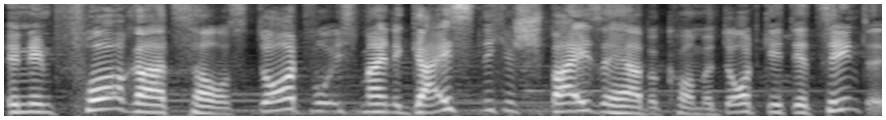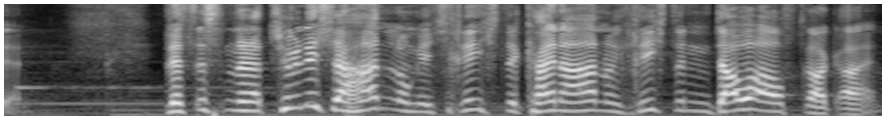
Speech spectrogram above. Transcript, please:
In den Vorratshaus, dort, wo ich meine geistliche Speise herbekomme, dort geht der Zehnte hin. Das ist eine natürliche Handlung. Ich richte, keine Ahnung, ich richte einen Dauerauftrag ein.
